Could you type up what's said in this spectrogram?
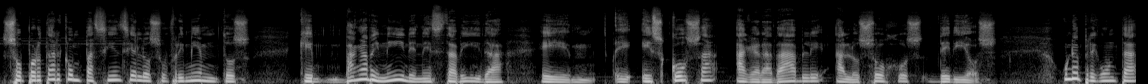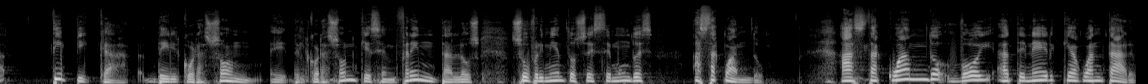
soportar con paciencia los sufrimientos que van a venir en esta vida eh, es cosa agradable a los ojos de Dios. Una pregunta típica del corazón, eh, del corazón que se enfrenta a los sufrimientos de este mundo es ¿hasta cuándo? ¿Hasta cuándo voy a tener que aguantar?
